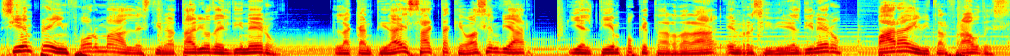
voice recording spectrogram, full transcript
Siempre informa al destinatario del dinero, la cantidad exacta que vas a enviar y el tiempo que tardará en recibir el dinero para evitar fraudes.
